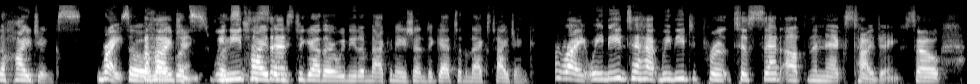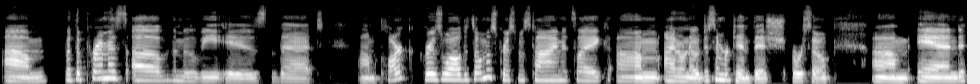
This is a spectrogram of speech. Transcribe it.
the hijinks right so the like, hijinks let's, we let's need tie to set... things together we need a machination to get to the next hijink right we need to have we need to pro- to set up the next hijink so um but the premise of the movie is that um, Clark Griswold. It's almost Christmas time. It's like um, I don't know, December 10th ish or so. Um, and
